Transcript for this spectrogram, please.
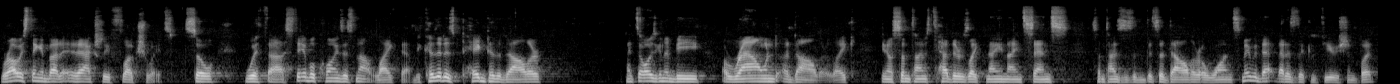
we're always thinking about it. It actually fluctuates. So with uh, stable coins, it's not like that because it is pegged to the dollar. It's always going to be around a dollar. Like you know, sometimes Tether is like ninety nine cents. Sometimes it's a, it's a dollar or one. So maybe that, that is the confusion. But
